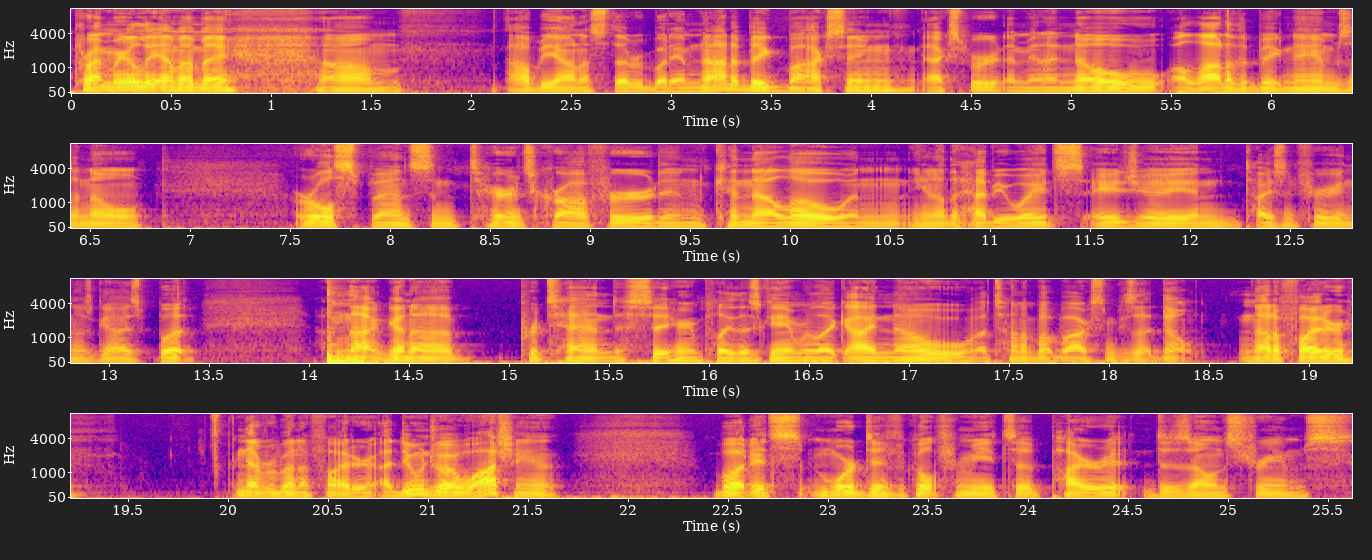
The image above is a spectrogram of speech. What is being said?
Primarily MMA. Um, I'll be honest with everybody. I'm not a big boxing expert. I mean, I know a lot of the big names. I know Errol Spence and Terrence Crawford and Canelo and you know the heavyweights AJ and Tyson Fury and those guys, but I'm not gonna pretend to sit here and play this game where like I know a ton about boxing because I don't. I'm not a fighter. Never been a fighter. I do enjoy watching it, but it's more difficult for me to pirate DAZN streams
